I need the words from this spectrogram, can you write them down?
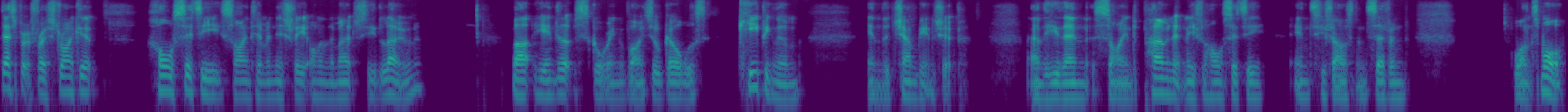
desperate for a striker, Hull City signed him initially on an emergency loan, but he ended up scoring vital goals, keeping them in the championship. And he then signed permanently for Hull City in 2007 once more,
